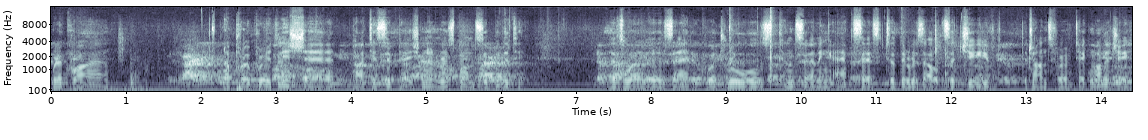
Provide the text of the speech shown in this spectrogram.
require appropriately shared participation and responsibility as well as adequate rules concerning access to the results achieved, the transfer of technology,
